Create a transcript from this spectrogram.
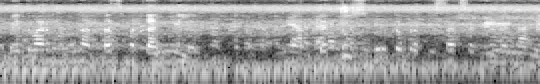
उमेदवार म्हणून आत्ताच मतदान केलं आणि अत्यंत उत्स्फूर्त प्रतिसाद सगळीकडनं आहे.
